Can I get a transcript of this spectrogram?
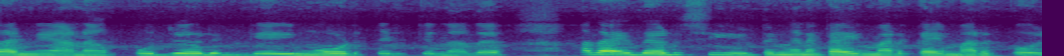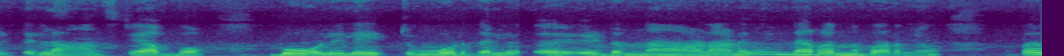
തന്നെയാണ് പുതിയൊരു ഗെയിം കൊടുത്തിരിക്കുന്നത്. അതായത് ഒരു ഷീട്ട് ഇങ്ങനെ കൈമാറി കൈമാറി പോയിട്ട് ലാസ്റ്റ് ആ ബോ ബോളിൽ ഏറ്റവും കൂടുതൽ ഇടുന്ന ആളാണ് വിന്നർ എന്ന് പറഞ്ഞു. അപ്പോൾ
